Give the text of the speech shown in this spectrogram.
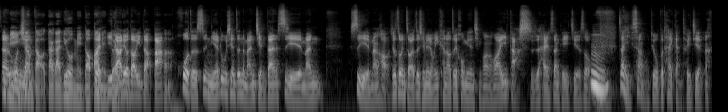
但如果你向导大概六名到八对名，一打六到一打八、嗯或者是你的路线真的蛮简单，视野也蛮视野也蛮好，就是说你走在最前面容易看到最后面的情况的话，一打十还算可以接受。嗯在以上我就不太敢推荐了。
